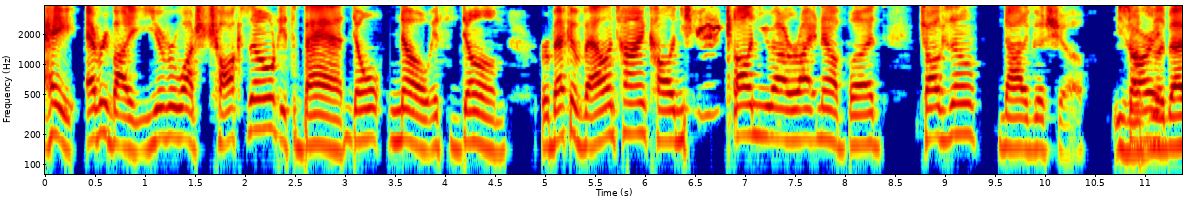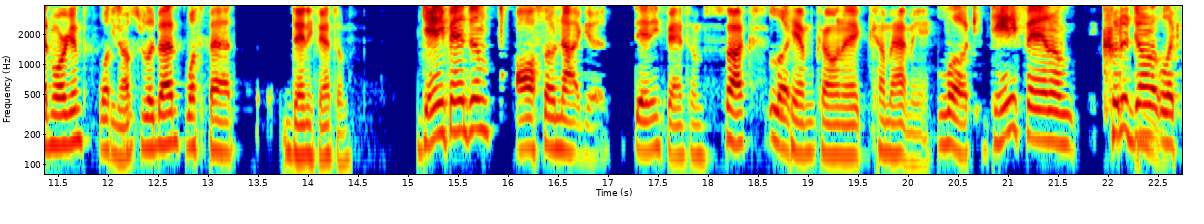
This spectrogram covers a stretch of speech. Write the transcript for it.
Hey, everybody. You ever watch Chalk Zone? It's bad. Don't no. It's dumb. Rebecca Valentine calling you calling you out right now, bud. Chalk Zone, not a good show. you know what's really bad, Morgan? What's- you know what's really bad? What's bad? Danny Phantom. Danny Phantom, also not good. Danny Phantom sucks. Look. Kim Koenig, come at me. Look, Danny Phantom could have done it. Look,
